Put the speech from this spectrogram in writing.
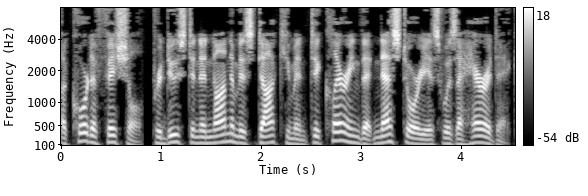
a court official, produced an anonymous document declaring that Nestorius was a heretic.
